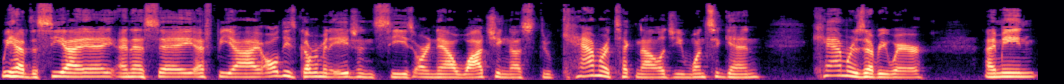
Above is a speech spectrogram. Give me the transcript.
We have the CIA, NSA, FBI, all these government agencies are now watching us through camera technology once again. Cameras everywhere. I mean,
